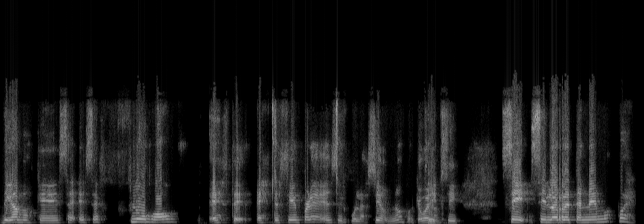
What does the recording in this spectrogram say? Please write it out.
digamos que ese, ese flujo esté, esté siempre en circulación, ¿no? Porque bueno, si, si, si lo retenemos, pues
